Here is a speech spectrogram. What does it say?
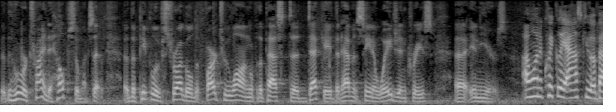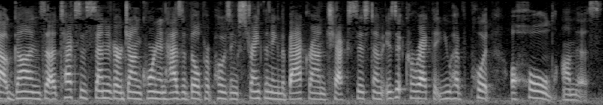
who are trying to help so much. That the people who've struggled far too long over the past decade that haven't seen a wage increase in years. I want to quickly ask you about guns. Uh, Texas Senator John Cornyn has a bill proposing strengthening the background check system. Is it correct that you have put a hold on this?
